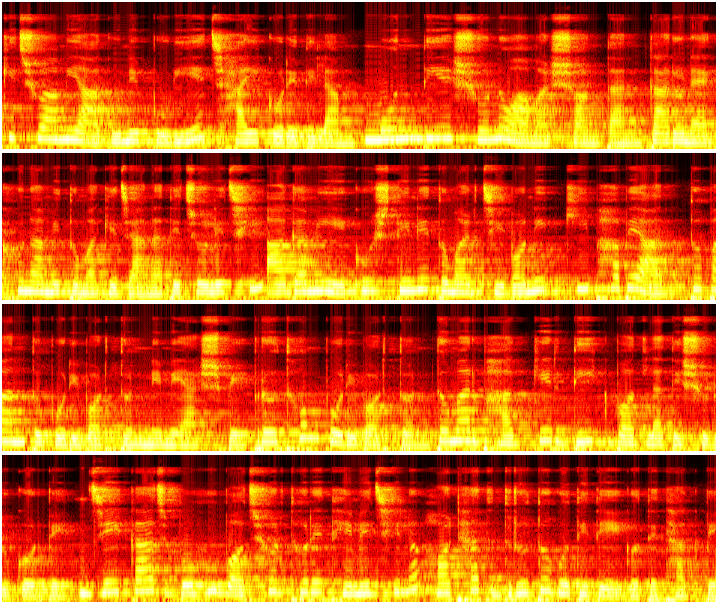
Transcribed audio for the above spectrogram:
কিছু আমি আগুনে পুড়িয়ে ছাই করে দিলাম। মন দিয়ে শোনো আমার সন্তান, কারণ এখন আমি তোমাকে জানাতে চলেছি, আগামী একুশ দিনে তোমার জীবনে কীভাবে আদ্যপান্ত পরিবর্তন নেমে আসবে। প্রথম পরিবর্তন তোমার ভাগ্যের দিক বদলাতে শুরু করবে। যে কাজ বহু বছর ধরে থেমেছিল, হঠাৎ দ্রুত গতিতে এগোতে থাকবে।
